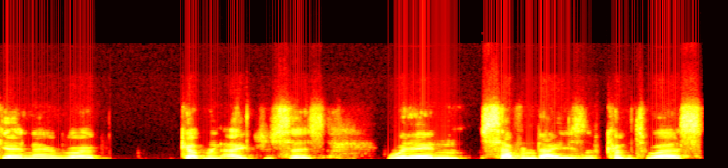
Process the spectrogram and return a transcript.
getting no government agencies. Within seven days, they've come to us.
